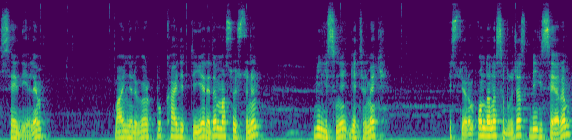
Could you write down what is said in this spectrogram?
Save diyelim. Binary Workbook kaydettiği yere de masaüstünün bilgisini getirmek istiyorum. Onu da nasıl bulacağız? Bilgisayarım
